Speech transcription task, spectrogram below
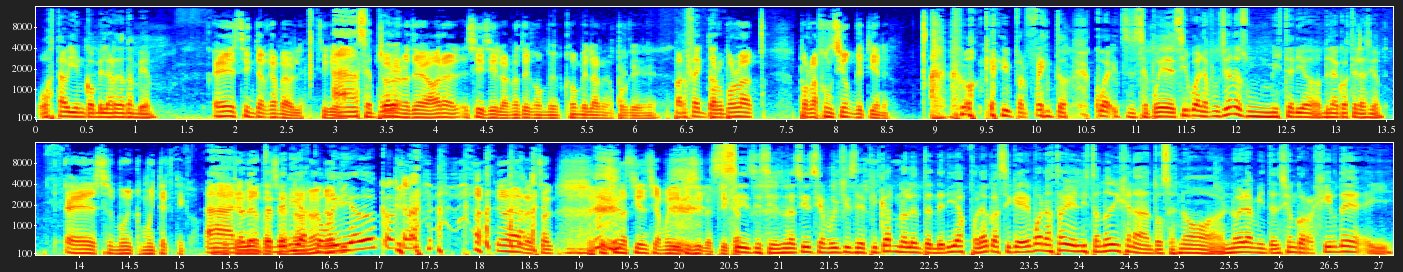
¿O está bien con B larga también? Es intercambiable. Así que Ah, se Yo puede. lo anoté ahora, sí, sí, lo anoté con, B- con B larga, porque Perfecto. por, por la, por la función que tiene. ok, perfecto. ¿Cuál- ¿Se puede decir cuál es la función o es un misterio de la constelación? Es muy, muy técnico. Ah, no Muy lo técnico, o sea, entenderías no- no- como no- diría Doco, claro. Claro, es una ciencia muy difícil de explicar. Sí, sí, sí, es una ciencia muy difícil de explicar, no lo entenderías polaco, así que bueno, está bien, listo, no dije nada, entonces no, no era mi intención corregirte y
